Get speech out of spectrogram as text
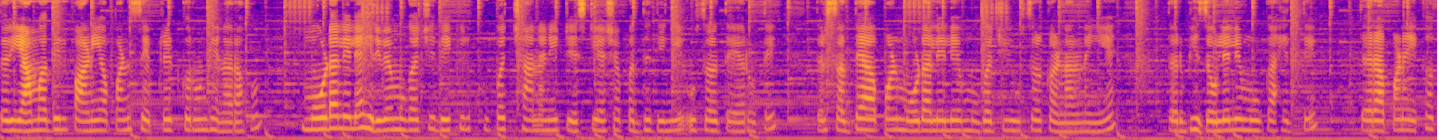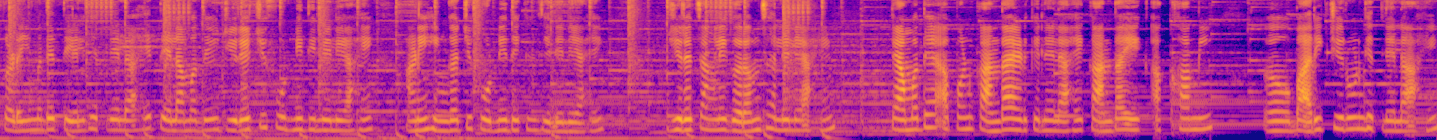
तर यामधील पाणी आपण सेपरेट करून घेणार आहोत. मोड आलेल्या हिरव्या मुगाची देखील खूपच छान आणि टेस्टी अशा पद्धतीने उसळ तयार होते. तर सध्या आपण मोड आलेले मुगाची उसळ करणार नाही आहे तर भिजवलेले मूग आहेत ते. तर आपण एका कढईमध्ये तेल घेतलेलं आहे. तेलामध्ये जिरेची फोडणी दिलेली आहे आणि हिंगाची फोडणी देखील दिलेली आहे. जिरे चांगले गरम झालेले आहे. त्यामध्ये आपण कांदा ॲड केलेला आहे. कांदा एक अख्खा मी बारीक चिरून घेतलेला आहे.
